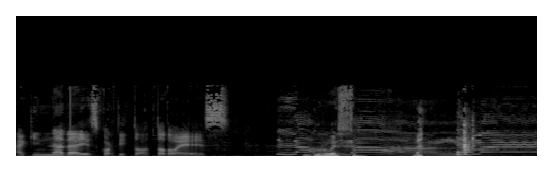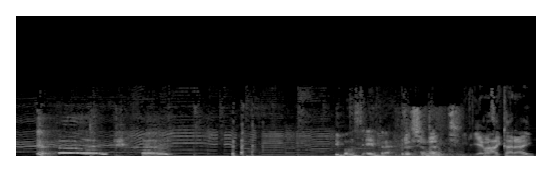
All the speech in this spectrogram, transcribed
Aquí nada es cortito, todo es. Grueso. Y Pons entra. Y llego Ah, así. caray.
